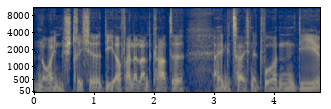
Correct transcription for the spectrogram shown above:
neun Striche, die auf einer Landkarte eingezeichnet wurden, die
